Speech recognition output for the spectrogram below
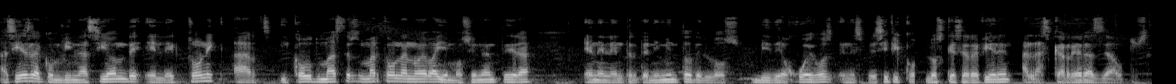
Así es, la combinación de Electronic Arts y Codemasters marca una nueva y emocionante era en el entretenimiento de los videojuegos, en específico los que se refieren a las carreras de autos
